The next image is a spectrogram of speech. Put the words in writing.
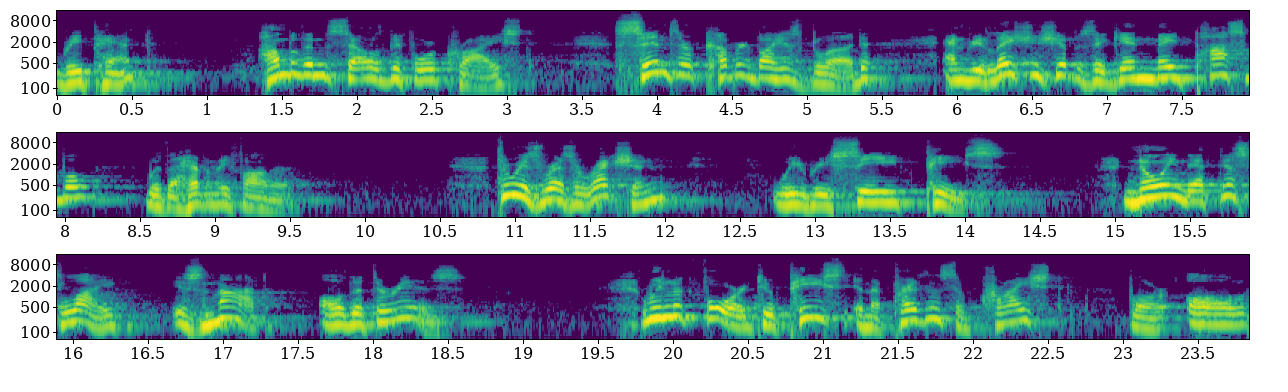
repent, humble themselves before Christ, sins are covered by his blood, and relationship is again made possible with the Heavenly Father. Through his resurrection, we receive peace, knowing that this life is not all that there is. We look forward to peace in the presence of Christ for all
